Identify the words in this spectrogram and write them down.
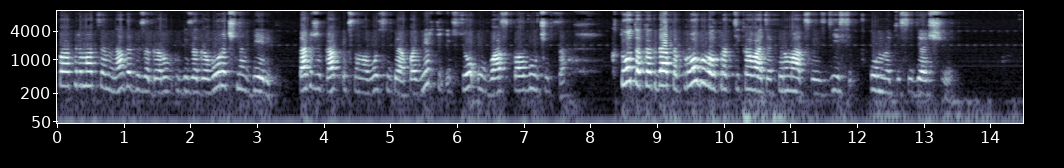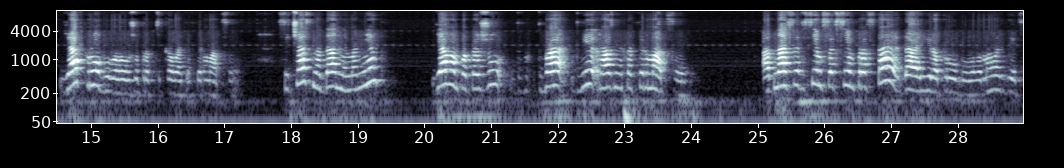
по аффирмациям – надо безоговорочно верить, так же, как и в самого себя. Поверьте, и все у вас получится. Кто-то когда-то пробовал практиковать аффирмации здесь, в комнате сидящие? Я пробовала уже практиковать аффирмации. Сейчас, на данный момент, я вам покажу два, две разных аффирмации – Одна совсем-совсем простая, да, Ира пробовала, молодец.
